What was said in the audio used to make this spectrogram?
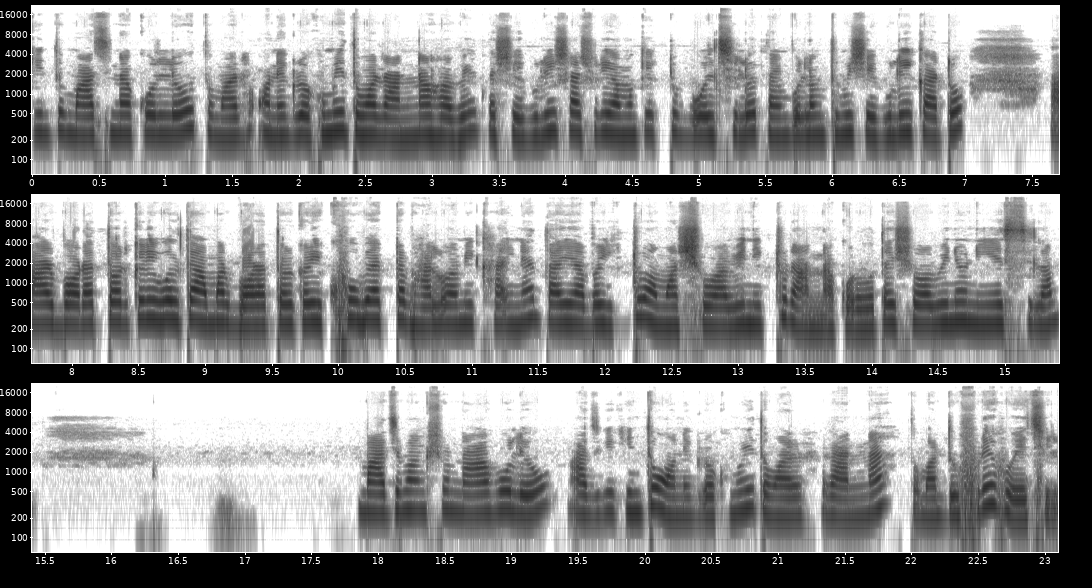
কিন্তু মাছ না করলেও তোমার অনেক রকমই তোমার রান্না হবে। তা সেগুলি শাশুড়ি আমাকে একটু বলছিল তাই আমি বললাম, তুমি সেগুলিই কাটো। আর বড়ার তরকারি বলতে আমার বড়ার তরকারি খুব একটা ভালো আমি খাই না, তাই আবার একটু আমার সোয়াবিন একটু রান্না করব। তাই সোয়াবিনও নিয়ে এসেছিলাম। মাছ মাংস না হলেও আজকে কিন্তু অনেক রকমই তোমার রান্না তোমার দুপুরে হয়েছিল।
